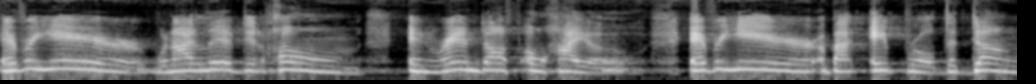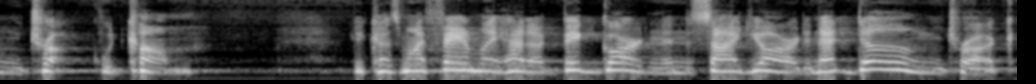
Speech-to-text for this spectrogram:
Every year when I lived at home in Randolph, Ohio, every year about April, the dung truck would come because my family had a big garden in the side yard, and that dung truck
